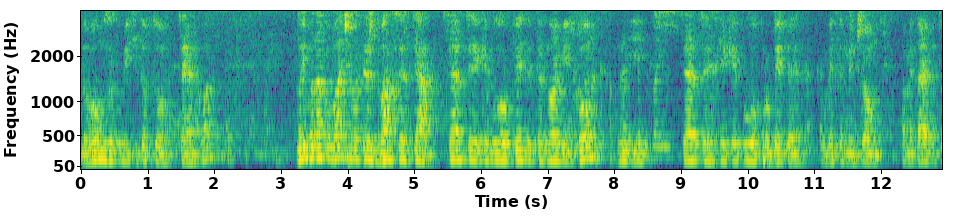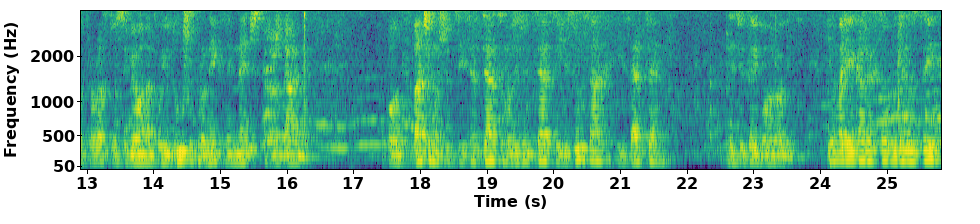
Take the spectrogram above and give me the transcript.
в новому заповіті, тобто церква. Ну і вона побачила теж два серця. Серце, яке було оббите терною вінком, ну і серце, яке було пробите, пробите мечом. Пам'ятаємо то пророцтво Симеона, твою душу проникне меч страждання. От, бачимо, що ці серця символізують серце Ісуса і серце Пресвятої Богородиці. Діва Марія каже, хто буде носити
